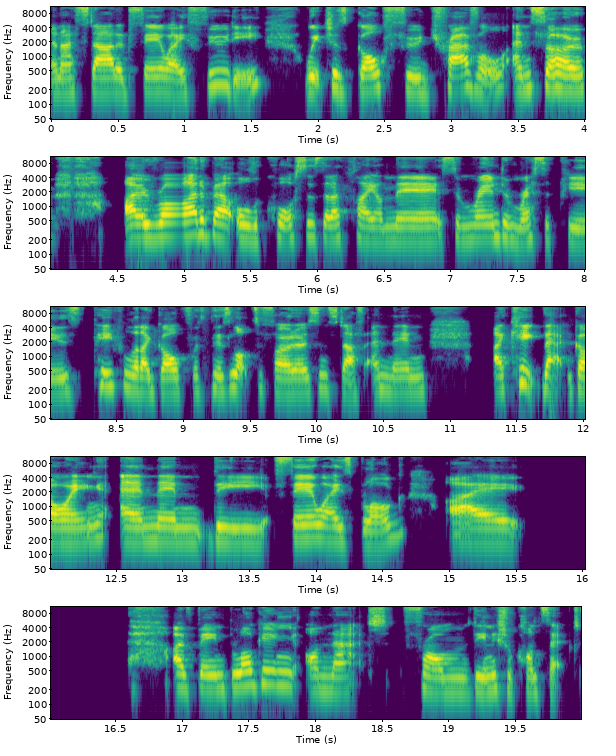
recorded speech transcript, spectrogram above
and I started Fairway Foodie, which is golf food travel. And so I write about all the courses that I play on there, some random recipes, people that I golf with. There's lots of photos and stuff. And then I keep that going. And then the Fairways blog, I I've been blogging on that from the initial concept,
